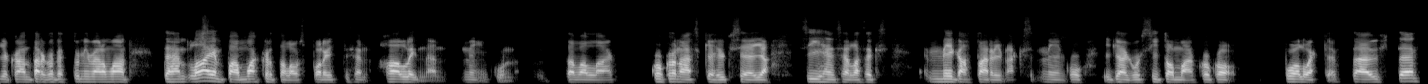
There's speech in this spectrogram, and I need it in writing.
joka on tarkoitettu nimenomaan tähän laajempaan makrotalouspoliittisen hallinnan niin kuin, tavallaan kokonaiskehykseen ja siihen sellaiseksi megatarinaksi niin kuin, ikään kuin sitomaan koko puoluekenttää yhteen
